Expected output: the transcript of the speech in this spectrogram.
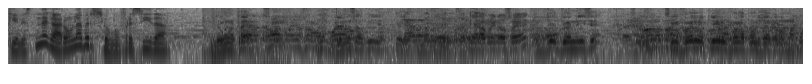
quienes negaron la versión ofrecida. De un atraco. No, yo no sabía que era manera de atraco. Yo, yo ni sé. Si fue los tiros, fue la policía que lo mató.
